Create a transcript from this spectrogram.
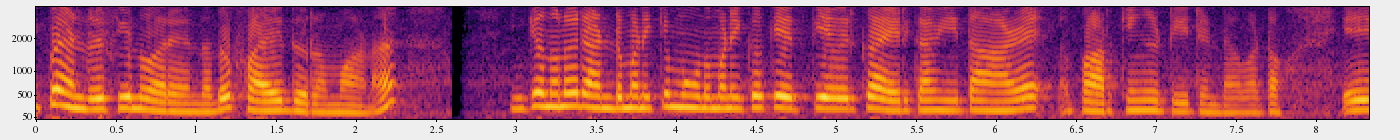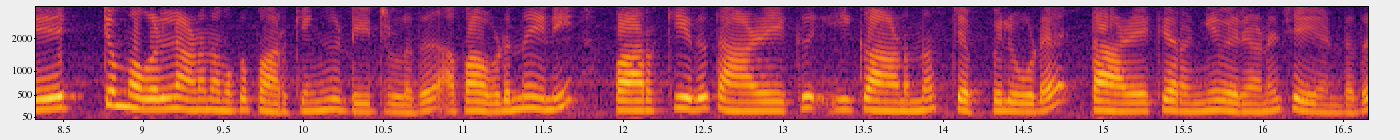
ഇപ്പോൾ എൻട്രി ഫീ എന്ന് പറയുന്നത് ഫൈവ് ദിറമാണ്. എനിക്ക് തോന്നുന്നു രണ്ട് മണിക്കും മൂന്ന് മണിക്കൊക്കെ എത്തിയവർക്കായിരിക്കാം ഈ താഴെ പാർക്കിംഗ് കിട്ടിയിട്ടുണ്ടാവുക കേട്ടോ. ഏറ്റവും മുകളിലാണ് നമുക്ക് പാർക്കിംഗ് കിട്ടിയിട്ടുള്ളത്. അപ്പോൾ അവിടുന്ന് ഇനി പാർക്ക് ചെയ്ത് താഴേക്ക് ഈ കാണുന്ന സ്റ്റെപ്പിലൂടെ താഴേക്ക് ഇറങ്ങി വരികയാണ് ചെയ്യേണ്ടത്.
